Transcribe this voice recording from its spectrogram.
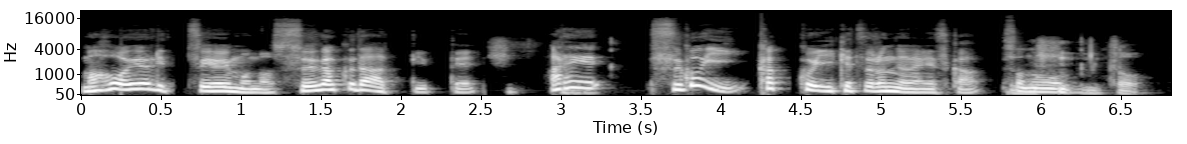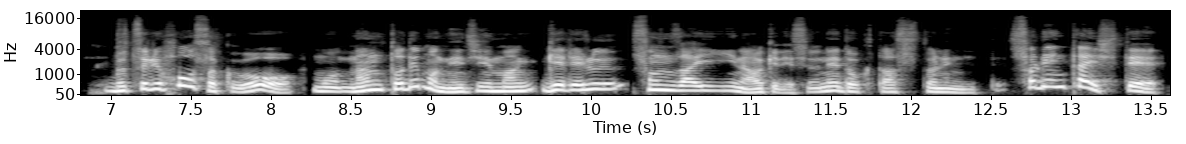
魔法より強いもの、数学だって言って、あれ、すごいかっこいい結論じゃないですか。その、そ物理法則をもう何とでもねじ曲げれる存在なわけですよね、ドクター・ストレンジって。それに対して、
